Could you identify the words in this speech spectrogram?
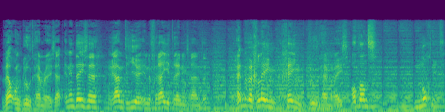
wel een glute ham race heb. En in deze ruimte hier, in de vrije trainingsruimte, hebben we geen, geen glute ham race. Althans, nog niet.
